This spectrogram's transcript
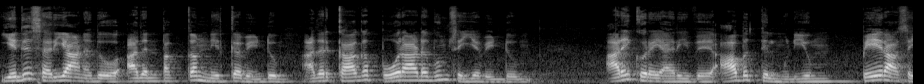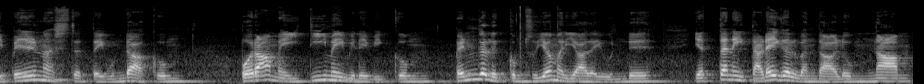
எது சரியானதோ அதன் பக்கம் நிற்க வேண்டும். அதற்காக போராடவும் செய்ய வேண்டும். அரைக்குறை அறிவு ஆபத்தில் முடியும். பேராசை பெருநஷ்டத்தை உண்டாக்கும். பொறாமை தீமை விளைவிக்கும். பெண்களுக்கும் சுயமரியாதை உண்டு. எத்தனை தடைகள் வந்தாலும் நாம்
